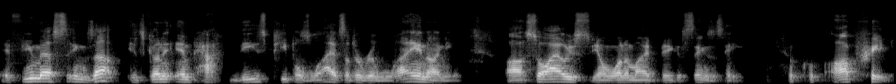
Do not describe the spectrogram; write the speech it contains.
if you mess things up, it's going to impact these people's lives that are relying on you. Uh, so I always, you know, one of my biggest things is, hey, operate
